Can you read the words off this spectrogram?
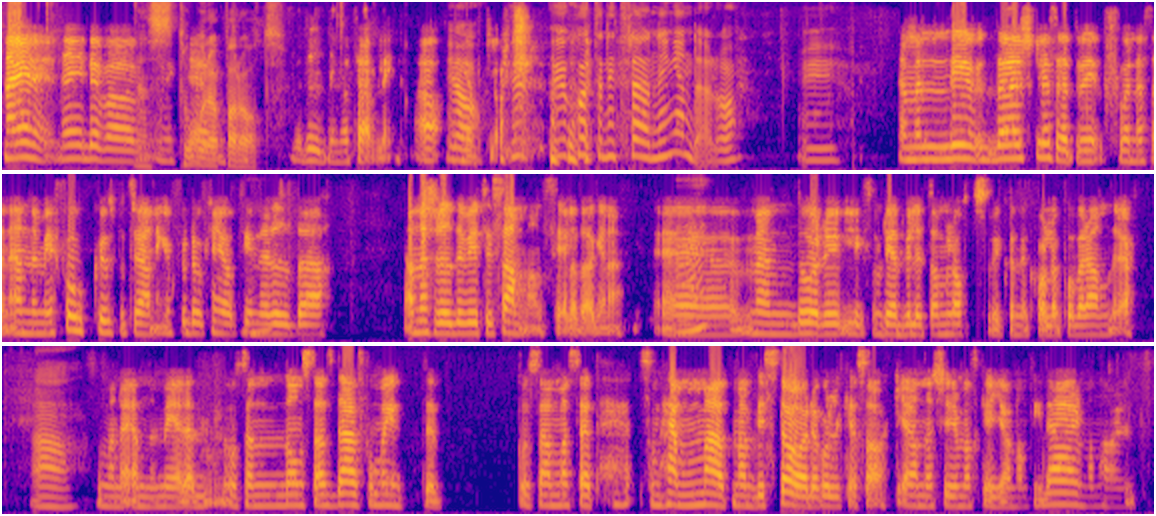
Nej, nej, nej, det var en stor apparat. Ridning och tävling. Ja, ja. helt klart. Hur, hur skötte ni träningen där då? I... Ja, men det, där skulle jag säga att vi får nästan ännu mer fokus på träningen för då kan jag och Tinne mm. rida Annars rider vi tillsammans hela dagarna. Mm. Eh, men då liksom red vi lite omlott så vi kunde kolla på varandra. Ja. Så man är ännu mer Och sen någonstans där får man inte på samma sätt som hemma att man blir störd av olika saker. Annars är det man ska göra någonting där, man, har ett,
